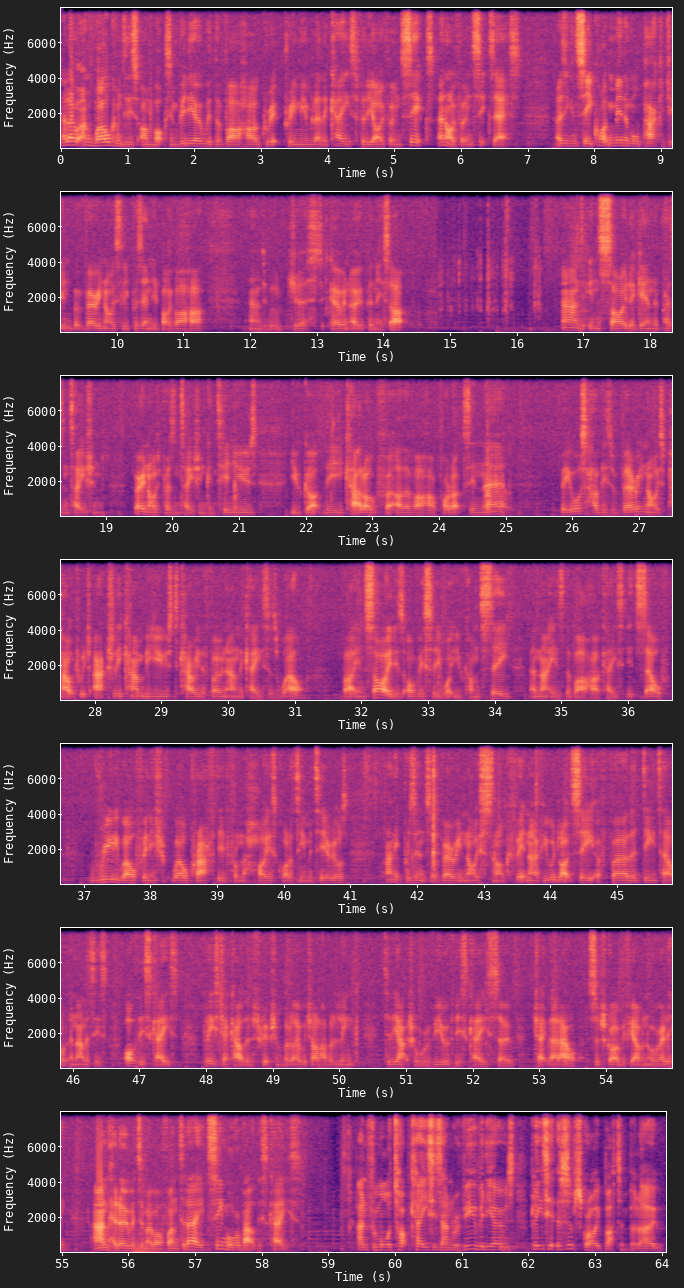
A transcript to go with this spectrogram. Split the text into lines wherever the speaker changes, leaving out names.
Hello and welcome to this unboxing video with the Vaja Grip Premium Leather Case for the iPhone 6 and iPhone 6s. As you can see quite minimal packaging but very nicely presented by Vaja. And we'll just go and open this up. And inside again the presentation. Very nice presentation continues. You've got the catalogue for other Vaja products in there but you also have this very nice pouch which actually can be used to carry the phone and the case as well. But inside is obviously what you've come to see and that is the Vaja case itself. Really well finished well crafted from the highest quality materials and it presents a very nice snug fit. Now if you would like to see a further detailed analysis of this case please check out the description below which I'll have a link to the actual review of this case. So check that out, subscribe if you haven't already and head over to Mobile Fun today to see more about this case. And for more top cases and review videos please hit the subscribe button below.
